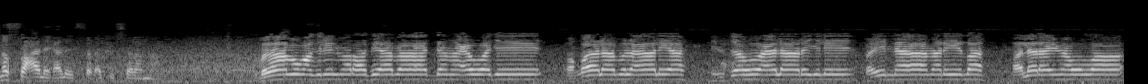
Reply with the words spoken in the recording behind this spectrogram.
نص عليه عليه الصلاة والسلام باب غسل المرأة أباها الدمع عن وجهه. وقال أبو العالية انسه على رجلي فإنها مريضة. قال رحمه الله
